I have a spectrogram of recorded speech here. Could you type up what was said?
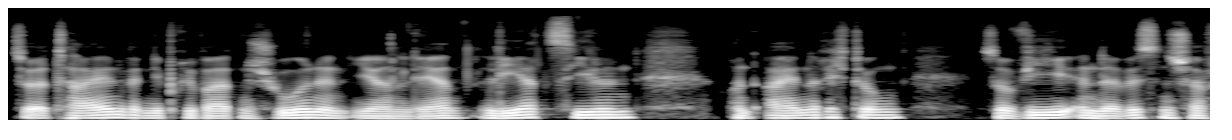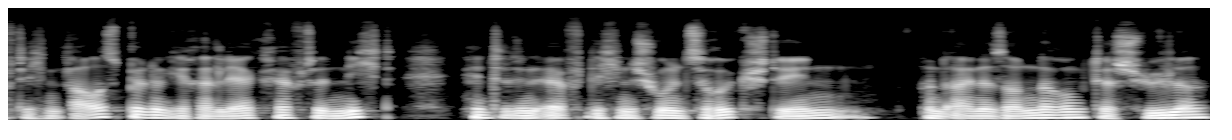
zu erteilen, wenn die privaten Schulen in ihren Lehr Lehrzielen und Einrichtungen sowie in der wissenschaftlichen Ausbildung ihrer Lehrkräfte nicht hinter den öffentlichen Schulen zurückstehen und eine Sonderung der Schüler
